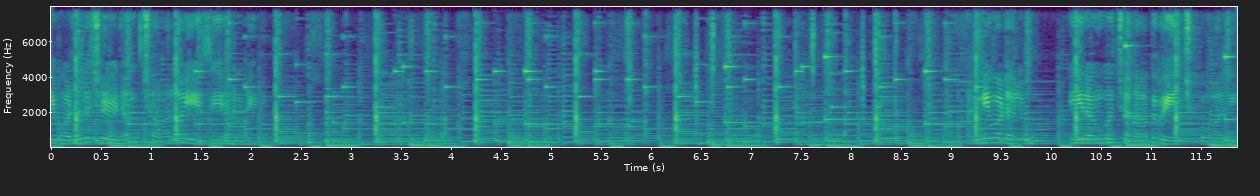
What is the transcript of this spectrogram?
ఈ వడలు చేయడం చాలా ఈజీ అండి. అన్ని వడలు ఈ రంగు వచ్చేదాకా వేయించుకోవాలి.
